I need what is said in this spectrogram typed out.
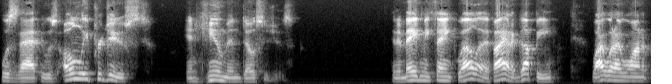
was that it was only produced in human dosages. And it made me think, well, if I had a guppy, why would I want to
